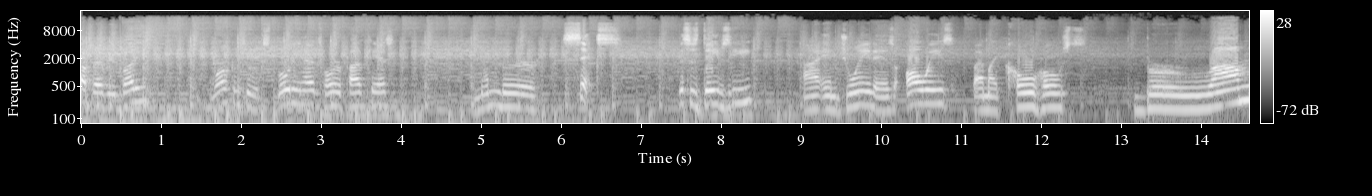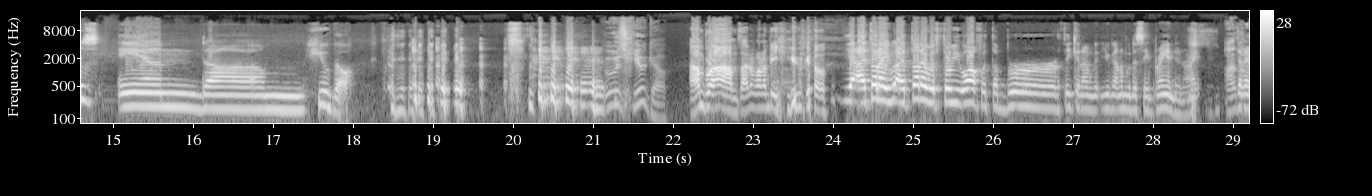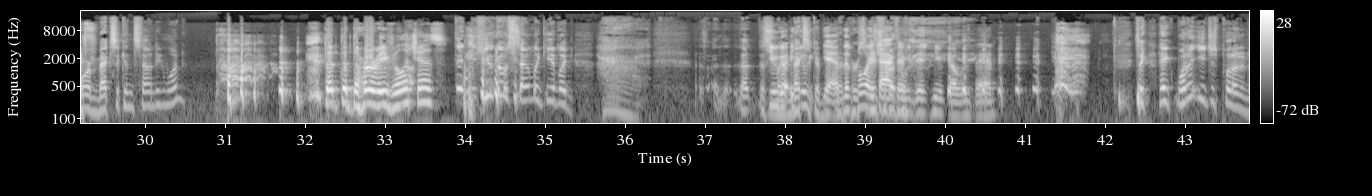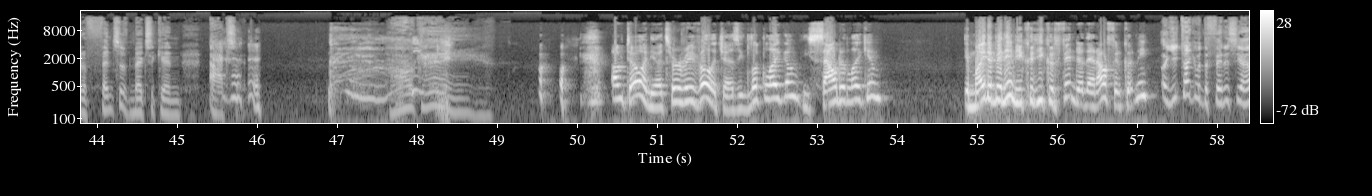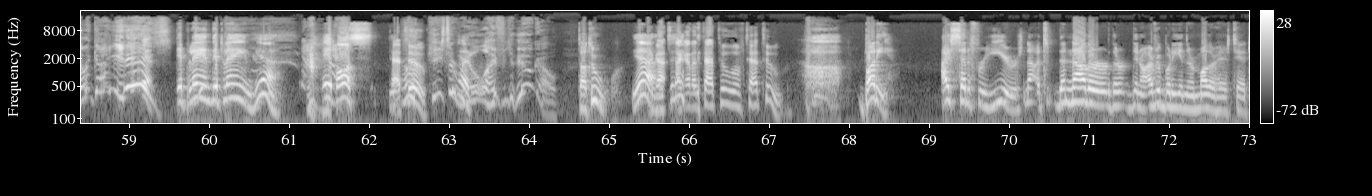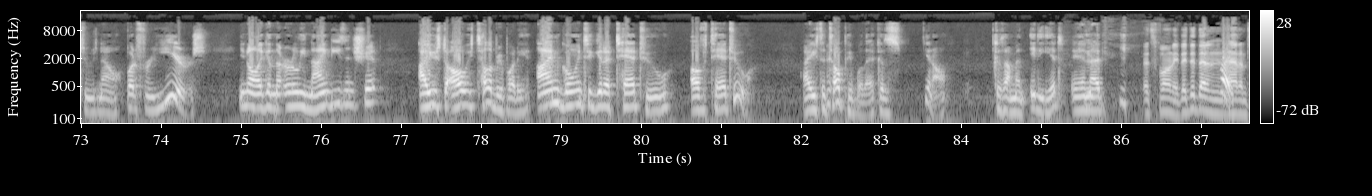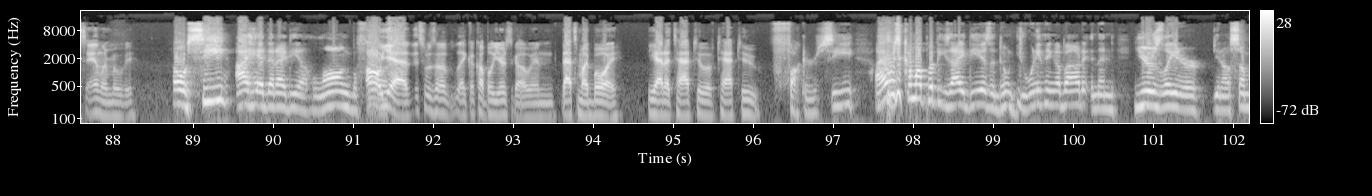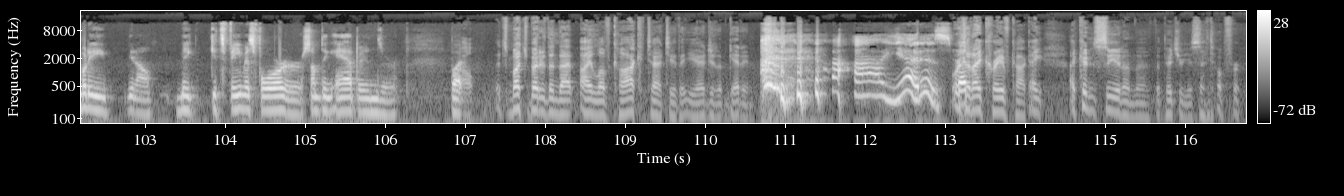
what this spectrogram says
Up, everybody? Welcome to Exploding Heads Horror Podcast number six. This is Dave Z. I am joined, as always, by my co hosts, Brahms and um, Hugo. Who's Hugo? I'm Brahms. I don't want to be Hugo. Yeah, I thought I, I thought I would throw you off with the brr, thinking I'm you're gonna, I'm going to say Brandon, right? I'm Did the I more f- Mexican sounding one. the the, the Hervé uh, Villechaize. Didn't Hugo sound like he had like? That- this is Hugo, my Mexican Hugo yeah, the voice actor who did Hugo was bad. It's like, hey, why don't you just put on an offensive Mexican accent? okay. I'm telling you, it's Hervé Villechaize. He looked like him. He sounded like him. It might have been him. He could he could fit into that outfit, couldn't he? Are you talking about the Fantasy Island guy? It is. They're playing. They're playing. Yeah. hey, boss. Tattoo. He's the Yeah. real life Hugo. Tattoo. Yeah. I got, I got a tattoo of tattoo. buddy. I said it for years. Now, t- now they're they're you know everybody and their mother has tattoos now. But for years, you know, like in the early '90s and shit, I used to always tell everybody I'm going to get a tattoo of tattoo. I used to tell people that because you know because I'm an idiot and I, That's funny. They did that in Right. an Adam Sandler movie. oh see I had that idea long before. Oh yeah, this was a, like a couple years ago, and that's my boy. He had a tattoo of tattoo. fuckers. See, I always come up with these ideas and don't do anything about it, and then years later, you know, somebody, you know, make gets famous for it, or something happens, or. But Well, it's much better than that "I love cock" tattoo that you ended up getting. ah, yeah, it is. Or but did I crave cock? I I couldn't see it on the, the picture you sent over.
